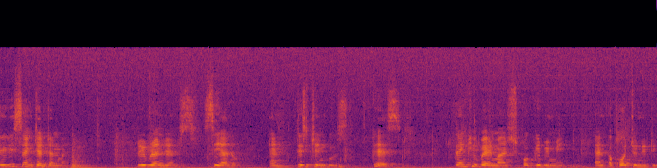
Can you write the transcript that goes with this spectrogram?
Ladies and gentlemen, reverends, Seattle, and distinguished guests, Thank you very much for giving me an opportunity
